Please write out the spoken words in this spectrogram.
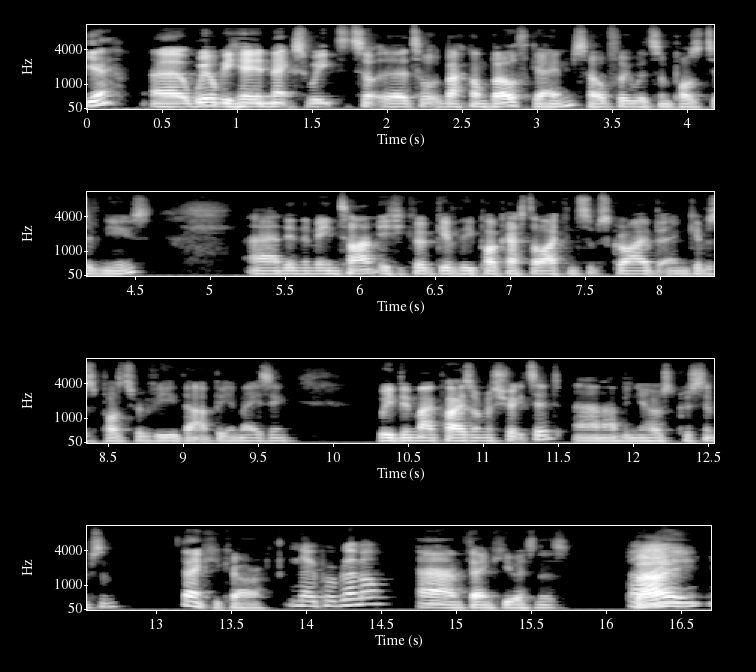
yeah, uh, we'll be here next week to t- uh, talk back on both games, hopefully with some positive news. And in the meantime, if you could give the podcast a like and subscribe and give us a positive review, that'd be amazing. We've been Magpies Unrestricted, and I've been your host, Chris Simpson. Thank you, Cara. No problemo. And thank you, listeners. Bye.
